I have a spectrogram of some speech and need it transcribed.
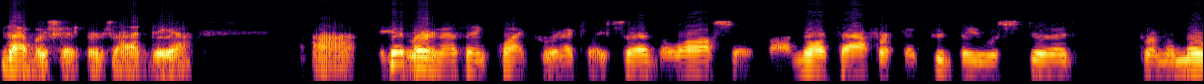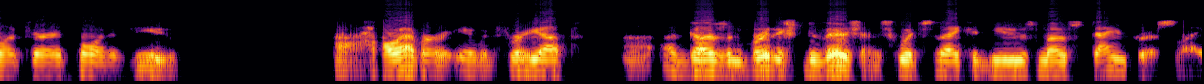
That was Hitler's idea. Uh, Hitler, and I think quite correctly, said the loss of uh, North Africa could be withstood from a military point of view. Uh, however, it would free up uh, a dozen British divisions, which they could use most dangerously.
